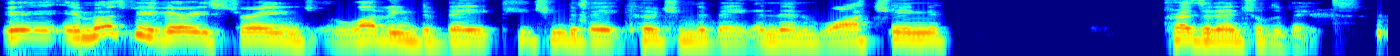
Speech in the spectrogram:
It, it must be very strange loving debate, teaching debate, coaching debate, and then watching presidential debates.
